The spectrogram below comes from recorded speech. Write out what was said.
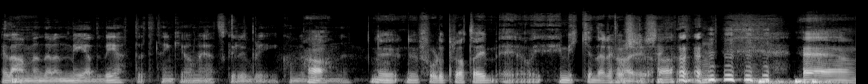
Eller använder den medvetet, tänker jag mig att skulle bli, kommer bli Ja, en- nu, nu får du prata i, i, i micken där det Ja, hörs. ursäkta. eh,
